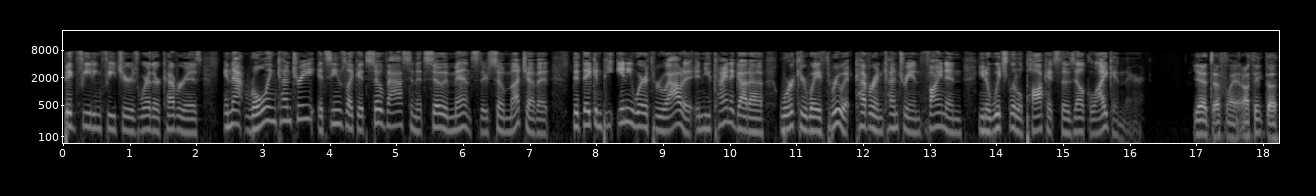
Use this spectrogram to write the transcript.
big feeding features, where their cover is. In that rolling country, it seems like it's so vast and it's so immense. There's so much of it that they can be anywhere throughout it, and you kind of gotta work your way through it, covering country and finding you know which little pockets those elk like in there. Yeah, definitely. And I think the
